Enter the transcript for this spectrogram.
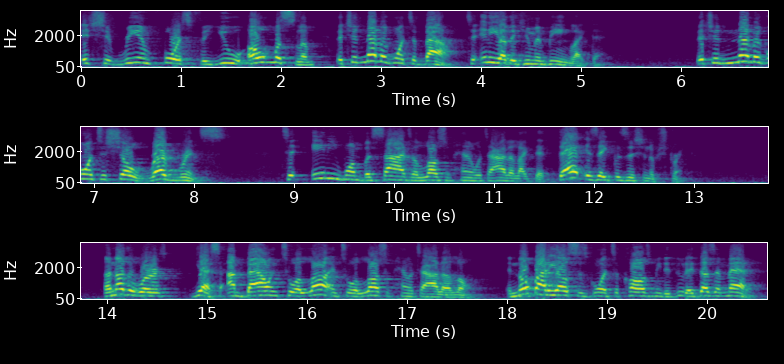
it should reinforce for you, O Muslim, that you're never going to bow to any other human being like that. That you're never going to show reverence to anyone besides Allah subhanahu wa ta'ala like that. That is a position of strength. In other words, yes, I'm bowing to Allah and to Allah subhanahu wa ta'ala alone. And nobody else is going to cause me to do that. It doesn't matter.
